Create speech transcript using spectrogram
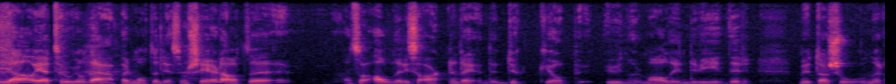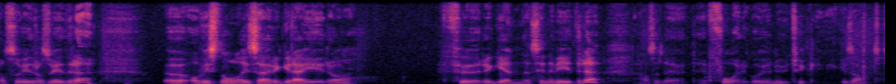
Ja, og jeg tror jo det er på en måte det som skjer, da. At eh, altså alle disse artene, det, det dukker opp unormale individer, mutasjoner osv. osv. Eh, og hvis noen av disse her greier å føre genene sine videre altså det, det foregår jo en utvikling, ikke sant?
